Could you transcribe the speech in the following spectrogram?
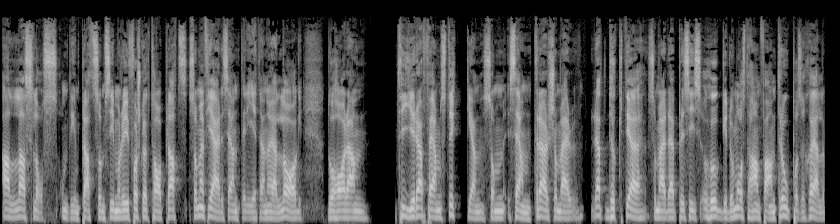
alla slåss om din plats. Om Simon Ryfors ska ta plats som en fjärde center i ett NHL-lag, då har han fyra, fem stycken som centrar som är rätt duktiga, som är där precis och hugger, då måste han fan tro på sig själv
